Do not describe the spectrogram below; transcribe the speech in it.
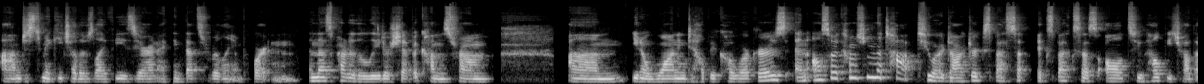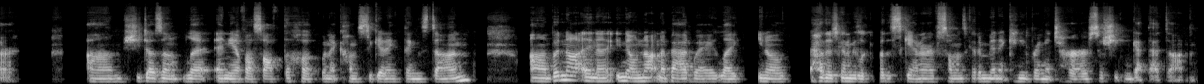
um, just to make each other's life easier, and I think that's really important. And that's part of the leadership. It comes from um, you know wanting to help your coworkers, and also it comes from the top too. Our doctor expects expects us all to help each other. Um, she doesn't let any of us off the hook when it comes to getting things done, um, but not in a you know not in a bad way. Like you know Heather's going to be looking for the scanner. If someone's got a minute, can you bring it to her so she can get that done?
